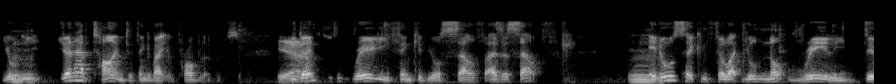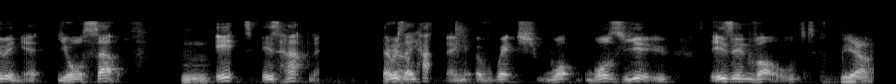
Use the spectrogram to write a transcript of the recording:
You're, Mm. You don't have time to think about your problems. Yeah. You don't even really think of yourself as a self. Mm. It also can feel like you're not really doing it yourself. Mm. It is happening. There is Yeah. a happening of which what was you is involved. Yeah.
